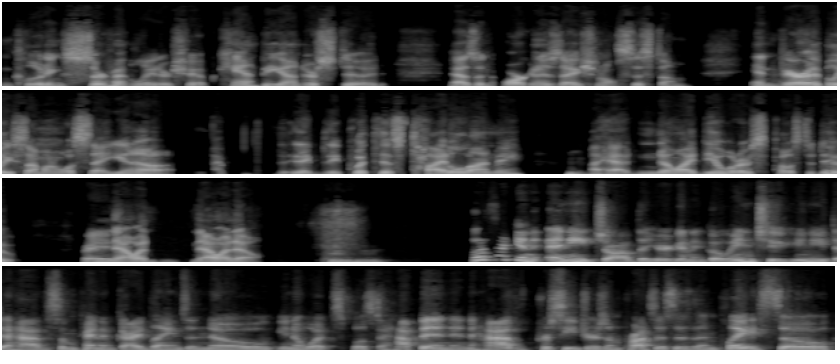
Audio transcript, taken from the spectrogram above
including servant leadership, can be understood as an organizational system. Invariably, someone will say, you know, they, they put this title on me. Mm-hmm. I had no idea what I was supposed to do. Right. Now I now I know. Mm-hmm. That's like in any job that you're going to go into, you need to have some kind of guidelines and know, you know, what's supposed to happen and have procedures and processes in place. So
